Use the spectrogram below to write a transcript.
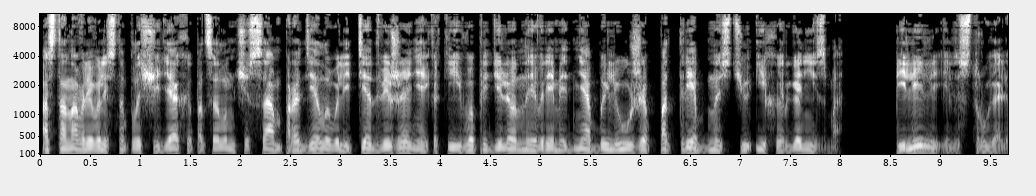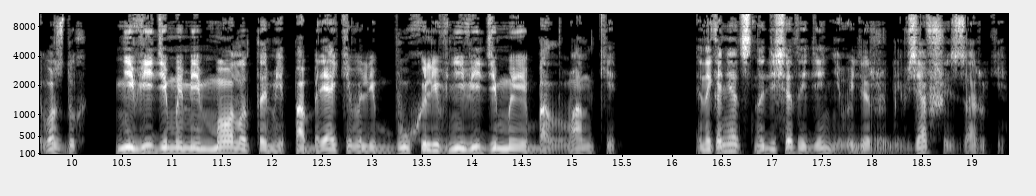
Останавливались на площадях и по целым часам проделывали те движения, какие в определенное время дня были уже потребностью их организма. Пилили или стругали воздух, невидимыми молотами побрякивали, бухали в невидимые болванки. И, наконец, на десятый день не выдержали, взявшись за руки,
